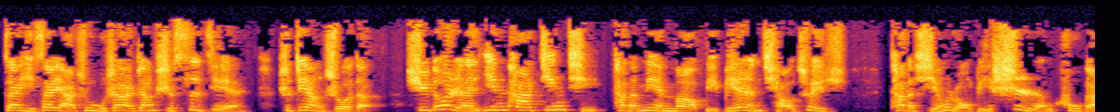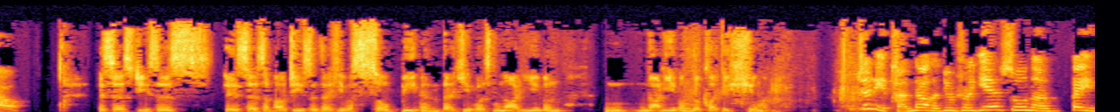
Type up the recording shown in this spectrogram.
在以赛亚书五十二章十四节 是这样说的：许多人因他惊奇，他的面貌比别人憔悴，他的形容比世人枯槁。 it says Jesus, it says about Jesus that he was so beaten that he was not even, not even look like a human. 这里谈到的就是说，耶稣呢被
